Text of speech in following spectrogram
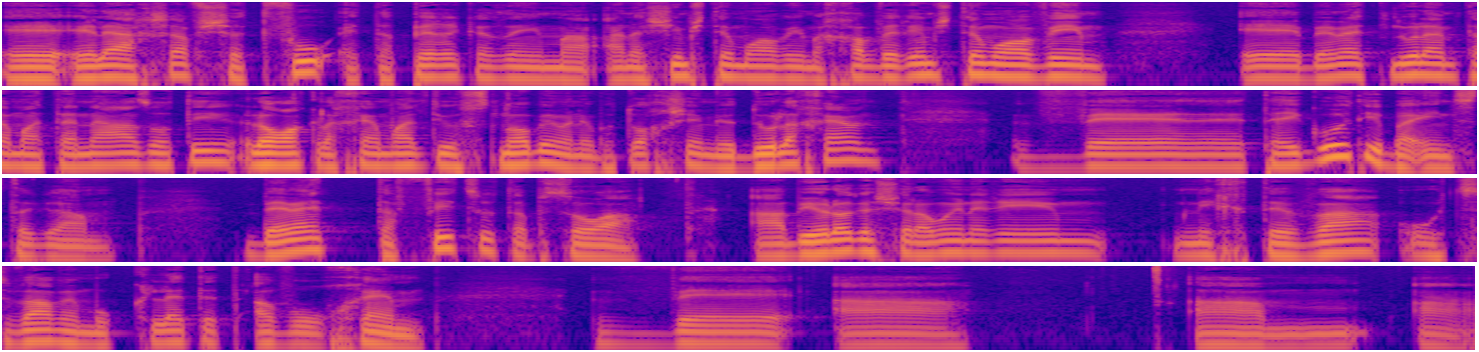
אליה עכשיו, שתפו את הפרק הזה עם האנשים שאתם אוהבים, החברים שאתם אוהבים. Uh, באמת, תנו להם את המתנה הזאת, לא רק לכם, אל תהיו סנובים, אני בטוח שהם יודו לכם, ותייגו אותי באינסטגרם. באמת, תפיצו את הבשורה. הביולוגיה של הווינרים נכתבה, עוצבה ומוקלטת עבורכם. וה... ה... ה...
